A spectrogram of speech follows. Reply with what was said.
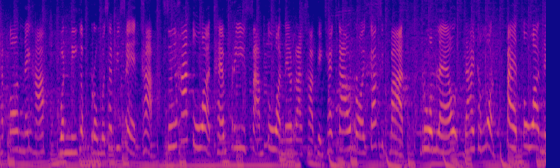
คัตตอนนะคะ วันนี้กับโปรโมชั่นพิเศษค่ะ ซื้อ 5 ตัวแถมฟรี 3 ตัวในราคาเพียงแค่ 990 บาท รวมแล้วได้ทั้งหมด 8 ตัวใน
